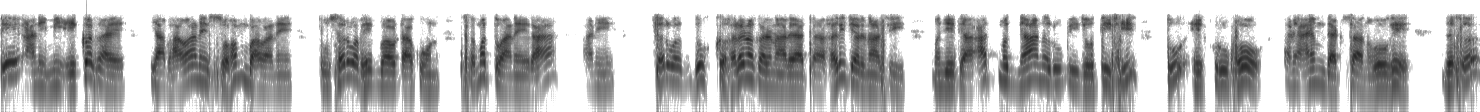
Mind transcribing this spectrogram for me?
ते आणि मी एकच आहे या भावाने सोहम भावाने तू सर्व भेदभाव टाकून समत्वाने राहा आणि सर्व दुःख हरण करणाऱ्या त्या हरिचरणाशी म्हणजे त्या आत्मज्ञान रूपी ज्योतिषी तू एकरूप हो आणि आय एम दॅटचा अनुभव घे. जसं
